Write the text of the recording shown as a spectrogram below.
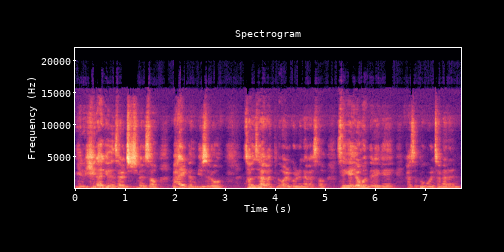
이 희락의 은사를 주시면서 밝은 미소로 천사 같은 얼굴로 나가서 세계 영혼들에게 가서 복음을 전하는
